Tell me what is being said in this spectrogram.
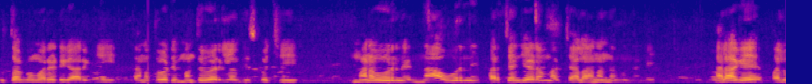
ఉత్తమ్ కుమార్ రెడ్డి గారికి తన తోటి మంత్రివర్యులను తీసుకొచ్చి మన ఊరిని నా ఊరిని పరిచయం చేయడం నాకు చాలా ఆనందంగా ఉందండి. అలాగే పలు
